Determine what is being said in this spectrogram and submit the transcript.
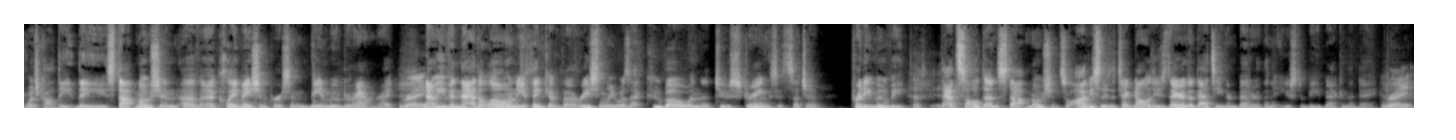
what you call it the the stop motion of a claymation person being moved around right Right. now, even that alone, you think of uh, recently was that Kubo and the Two Strings. It's such a pretty movie. That's good. That's all done stop motion. So obviously the technology is there that that's even better than it used to be back in the day. right.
